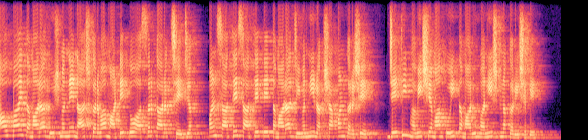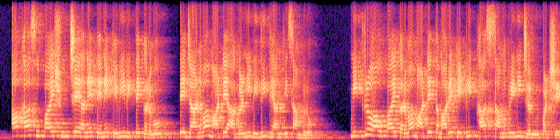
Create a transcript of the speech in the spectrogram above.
આ ઉપાય તમારા દુશ્મનને નાશ કરવા માટે તો અસરકારક છે જ, પણ સાથે સાથે તે તમારા જીવનની રક્ષા પણ કરશે. જેથી ભવિષ્યમાં કોઈ તમારું અનિષ્ટ ન કરી શકે. આ ખાસ ઉપાય શું છે અને તેને કેવી રીતે કરવો, તે જાણવા માટે આગળની વિધિ ધ્યાનથી સાંભળો. મિત્રો, આ ઉપાય કરવા માટે તમારે કેટલીક ખાસ સામગ્રીની જરૂર પડશે.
